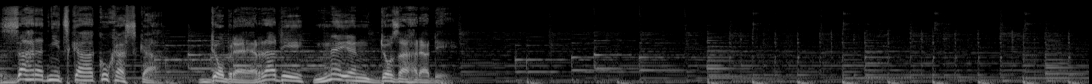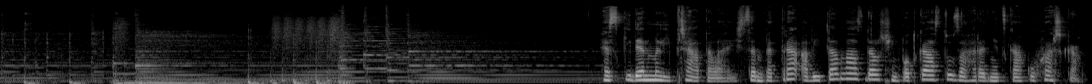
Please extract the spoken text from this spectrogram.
Zahradnická kuchařka. Dobré rady nejen do zahrady. Hezký den, milí přátelé. Jsem Petra a vítám vás v dalším podcastu Zahradnická kuchařka.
